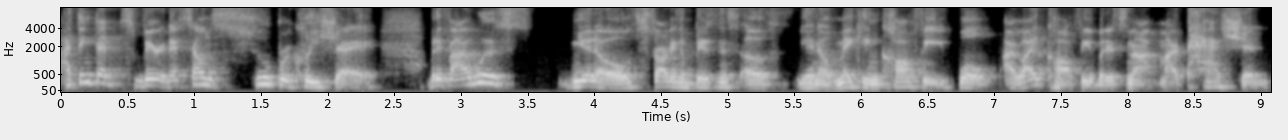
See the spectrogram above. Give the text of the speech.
I think that's very that sounds super cliche. But if I was you know, starting a business of, you know, making coffee. Well, I like coffee, but it's not my passion.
